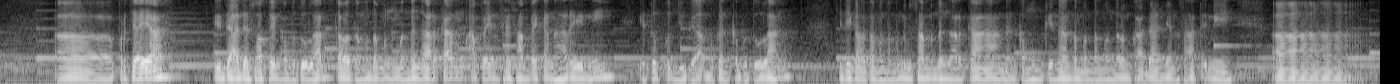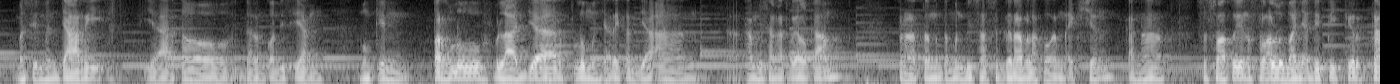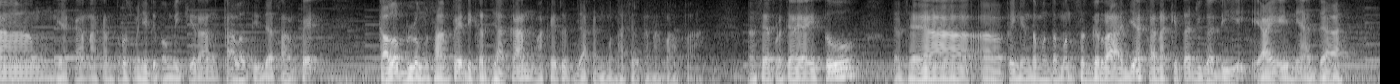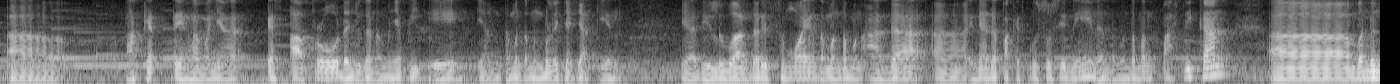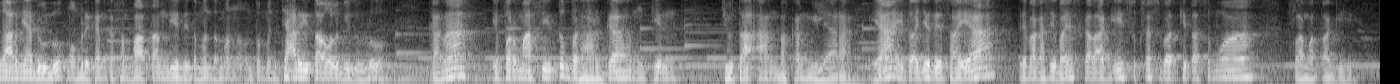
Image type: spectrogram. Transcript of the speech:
Uh, percaya tidak ada sesuatu yang kebetulan. Kalau teman-teman mendengarkan apa yang saya sampaikan hari ini, itu pun juga bukan kebetulan. Jadi kalau teman-teman bisa mendengarkan dan kemungkinan teman-teman dalam keadaan yang saat ini uh, masih mencari ya atau dalam kondisi yang mungkin perlu belajar, perlu mencari kerjaan, ya, kami sangat welcome. Berharap teman-teman bisa segera melakukan action karena sesuatu yang selalu banyak dipikirkan ya kan akan terus menjadi pemikiran kalau tidak sampai kalau belum sampai dikerjakan maka itu tidak akan menghasilkan apa-apa. Nah saya percaya itu dan saya uh, pengen teman-teman segera aja karena kita juga di AI ini ada uh, paket yang namanya SA Pro dan juga namanya PA yang teman-teman boleh jajakin ya di luar dari semua yang teman-teman ada uh, ini ada paket khusus ini dan teman-teman pastikan uh, mendengarnya dulu memberikan kesempatan diri teman-teman untuk mencari tahu lebih dulu karena informasi itu berharga mungkin jutaan bahkan miliaran. Ya itu aja dari saya. Terima kasih banyak sekali lagi. Sukses buat kita semua. Selamat pagi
